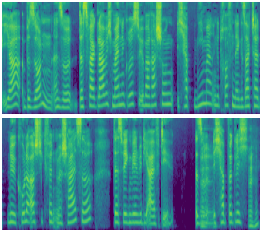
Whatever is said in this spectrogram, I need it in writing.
ja, besonnen. Also das war, glaube ich, meine größte Überraschung. Ich habe niemanden getroffen, der gesagt hat, nö, Kohleausstieg finden wir scheiße, deswegen wählen wir die AfD. Also mhm. ich habe wirklich mhm.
